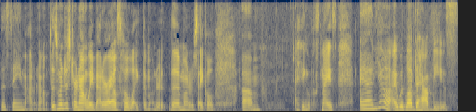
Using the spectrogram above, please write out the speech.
the same. I don't know. This one just turned out way better. I also like the motor the motorcycle. Um, I think it looks nice. And yeah, I would love to have these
